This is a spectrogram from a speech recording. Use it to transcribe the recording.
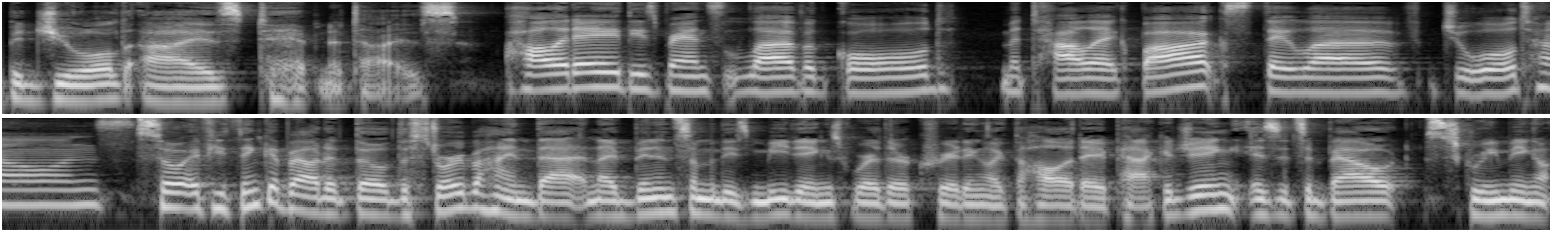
Bejeweled Eyes to Hypnotize. Holiday, these brands love a gold metallic box. They love jewel tones. So if you think about it though, the story behind that, and I've been in some of these meetings where they're creating like the holiday packaging, is it's about screaming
